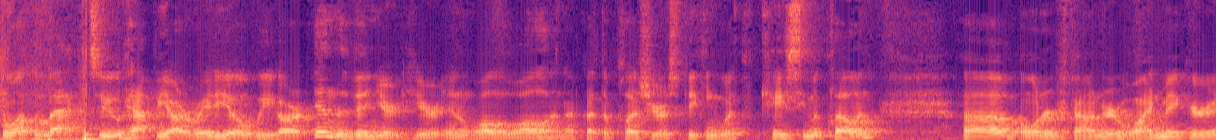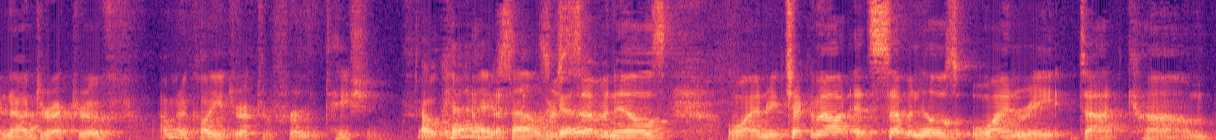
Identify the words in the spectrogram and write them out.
And welcome back to Happy Hour Radio. We are in the vineyard here in Walla Walla, and I've got the pleasure of speaking with Casey McClellan, uh, owner, founder, winemaker, and now director of, I'm going to call you director of fermentation. Okay, sounds for good. Seven Hills Winery. Check them out at sevenhillswinery.com.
